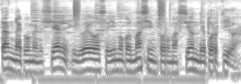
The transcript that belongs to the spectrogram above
tanda comercial y luego seguimos con más información deportiva.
